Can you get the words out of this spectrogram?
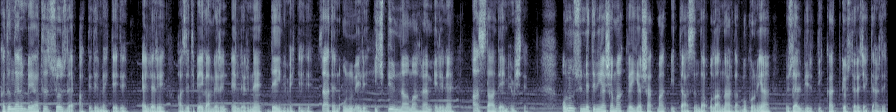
Kadınların beyatı sözle akdedilmekteydi. Elleri Hz. Peygamber'in ellerine değmemekteydi. Zaten onun eli hiçbir namahrem eline asla değmemişti. Onun sünnetini yaşamak ve yaşatmak iddiasında olanlar da bu konuya özel bir dikkat göstereceklerdi.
